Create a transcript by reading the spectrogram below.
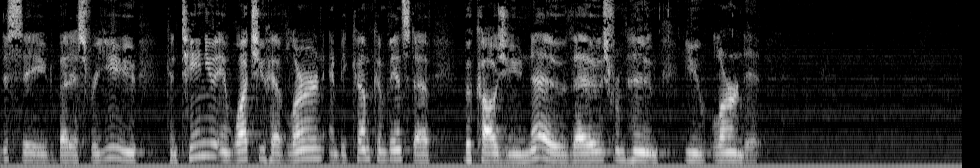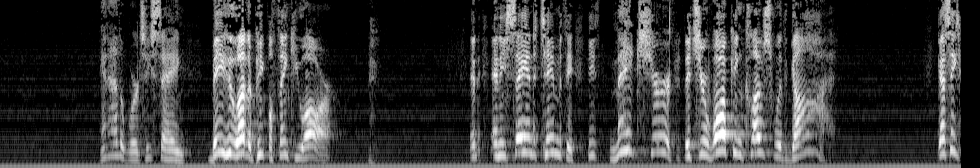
deceived. But as for you, continue in what you have learned and become convinced of, because you know those from whom you learned it. In other words, he's saying, be who other people think you are. And, and he's saying to Timothy, he's, make sure that you're walking close with God. Guys, he's,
